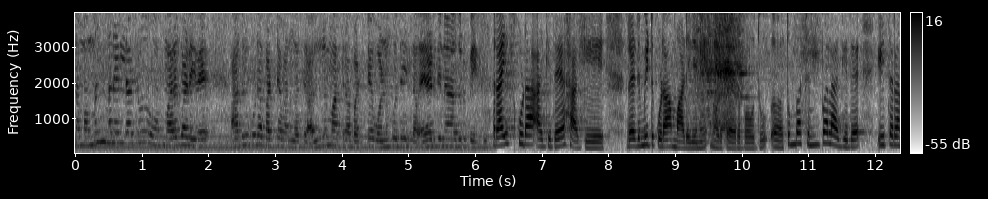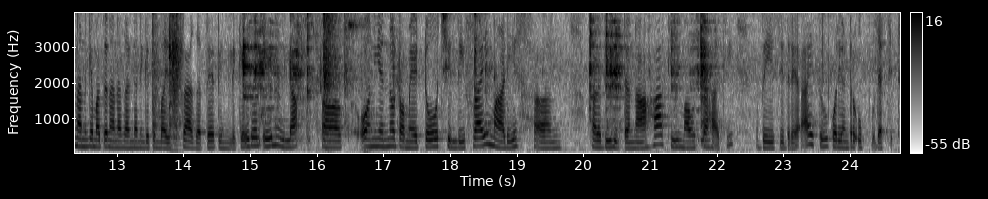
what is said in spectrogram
ನಮ್ಮ ಅಮ್ಮನ ಮನೆಯಲ್ಲಾದರೂ ಮರಗಳಿವೆ. ಆದರೂ ಕೂಡ ಬಟ್ಟೆ ಒಣಗುತ್ತೆ. ಅಲ್ಲಿ ಮಾತ್ರ ಬಟ್ಟೆ ಒಣಗೋದೇ ಇಲ್ಲ. ಎರಡು ದಿನ ಆದರೂ ಬೇಕು. ರೈಸ್ ಕೂಡ ಆಗಿದೆ. ಹಾಗೆ ರೆಡಿಮೇಡ್ ಕೂಡ ಮಾಡಿದ್ದೀನಿ. ನೋಡ್ತಾ ಇರ್ಬೋದು. ತುಂಬ ಸಿಂಪಲ್ ಆಗಿದೆ. ಈ ಥರ ನನಗೆ ಮತ್ತು ನನ್ನ ಗಂಡನಿಗೆ ತುಂಬ ಇಷ್ಟ ಆಗುತ್ತೆ ತಿನ್ನಲಿಕ್ಕೆ ಇದರಲ್ಲಿ ಏನೂ ಇಲ್ಲ. ಆನಿಯನ್ನು ಟೊಮೆಟೊ ಚಿಲ್ಲಿ ಫ್ರೈ ಮಾಡಿ ಹಳದಿ ಹಿಟ್ಟನ್ನು ಹಾಕಿ, ಮಾಂಸ ಹಾಕಿ ಬೇಯಿಸಿದರೆ ಆಯಿತು. ಕೊರಿಯಂಡ್ರ್ ಉಪ್ಪು ದಟ್ಸ್ ಇಟ್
